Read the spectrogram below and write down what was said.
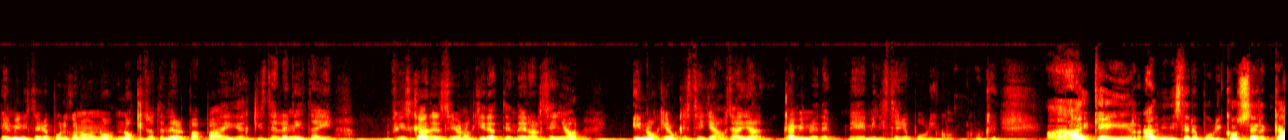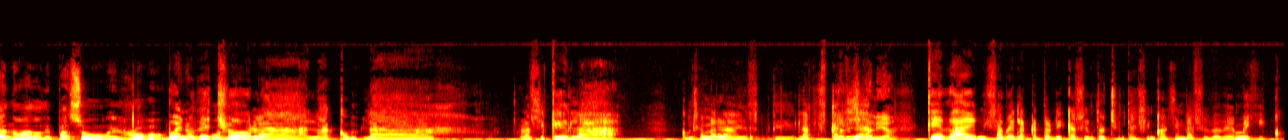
el Ministerio Público no, no, no quiso atender al papá y aquí está Elenita y fiscal, el señor no quiere atender al señor y no quiero que esté ya, o sea, ya cámbienme de, de Ministerio Público. ¿Hay que ir al Ministerio Público cercano a donde pasó el robo? Bueno, de ¿O hecho, no? la, la, com- la, ahora sí que la, ¿cómo se llama? La, este, la fiscalía, fiscalía. queda en Isabela Católica 185 aquí en la Ciudad de México.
